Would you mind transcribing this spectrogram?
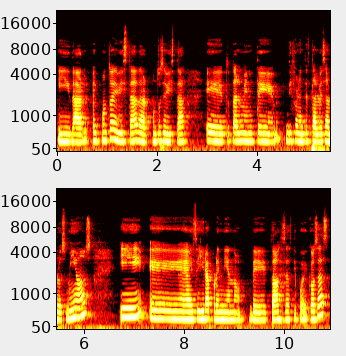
y dar el punto de vista, dar puntos de vista eh, totalmente diferentes tal vez a los míos y eh, seguir aprendiendo de todas esas tipos de cosas.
